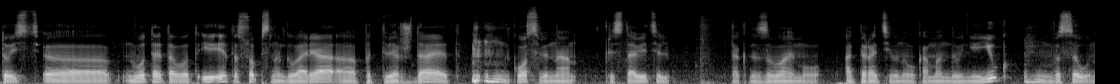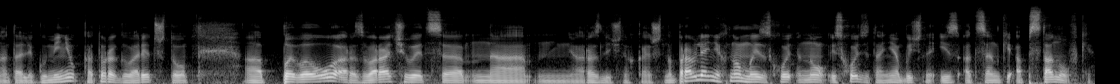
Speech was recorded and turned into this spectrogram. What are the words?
То есть э, вот это вот, и это, собственно говоря, э, подтверждает косвенно представитель так называемого оперативного командования ЮГ ВСУ Наталья Гуменюк, которая говорит, что э, ПВО разворачивается на различных, конечно, направлениях, но, мы исход, но исходят они обычно из оценки обстановки.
